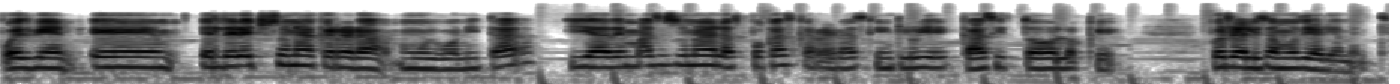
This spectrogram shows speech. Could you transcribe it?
Pues bien, eh, el derecho es una carrera muy bonita y además es una de las pocas carreras que incluye casi todo lo que pues realizamos diariamente.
